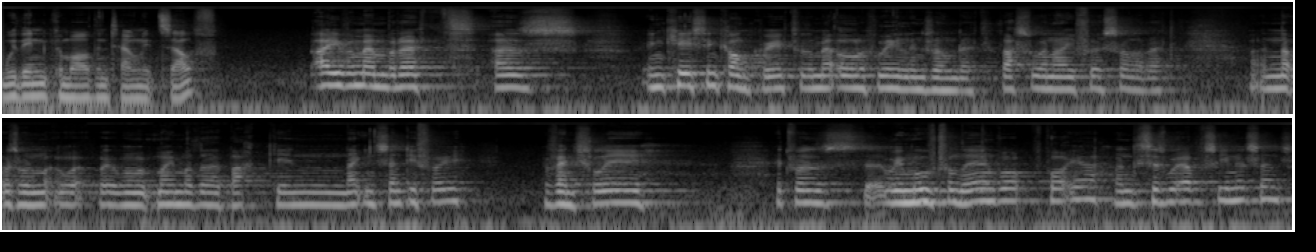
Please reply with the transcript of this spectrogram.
within Carmarthen town itself. I remember it as encased in concrete with metal railings around it. That's when I first saw it. And that was when my, when my mother back in 1973. Eventually, it was uh, removed from there and brought, brought here, and this is where I've seen it since.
